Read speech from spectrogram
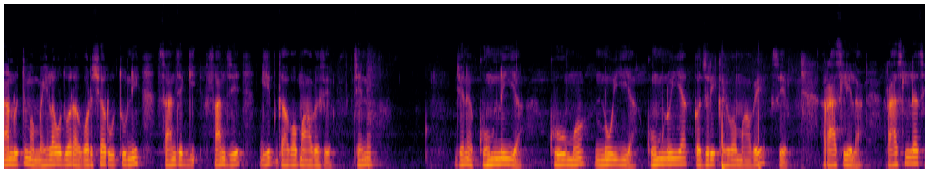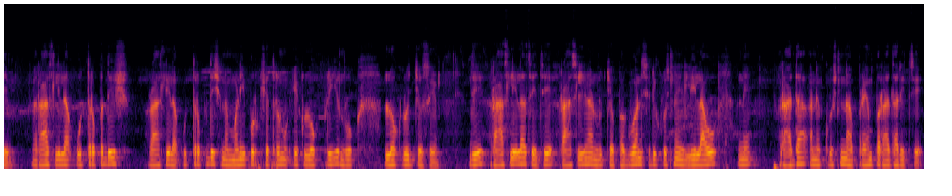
આ નૃત્યમાં મહિલાઓ દ્વારા વર્ષા ઋતુની સાંજે સાંજે ગીત ગાવામાં આવે છે. જેને જેને ઘૂમનૈયા ઘૂમનુઈયા ઘૂમનુઈયા કજરી કહેવામાં આવે છે. રાસલીલા રાસલીલા છે. રાસલીલા ઉત્તર પ્રદેશ, રાસલીલા ઉત્તર પ્રદેશ અને મણિપુર ક્ષેત્રનું એક લોકપ્રિય લોકનૃત્ય છે. જે રાસલીલા છે, જે રાસલીલા નૃત્ય ભગવાન શ્રી કૃષ્ણની લીલાઓ અને રાધા અને કૃષ્ણના પ્રેમ પર આધારિત છે.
